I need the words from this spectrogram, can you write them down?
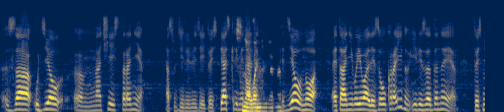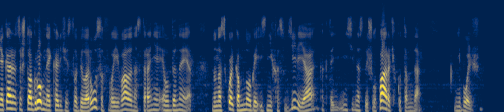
за удел э, на чьей стороне осудили людей. То есть пять криминальных дел, но это они воевали за Украину или за ДНР. То есть мне кажется, что огромное количество белорусов воевало на стороне ЛДНР. Но насколько много из них осудили, я как-то не сильно слышал. Парочку там, да, не больше.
